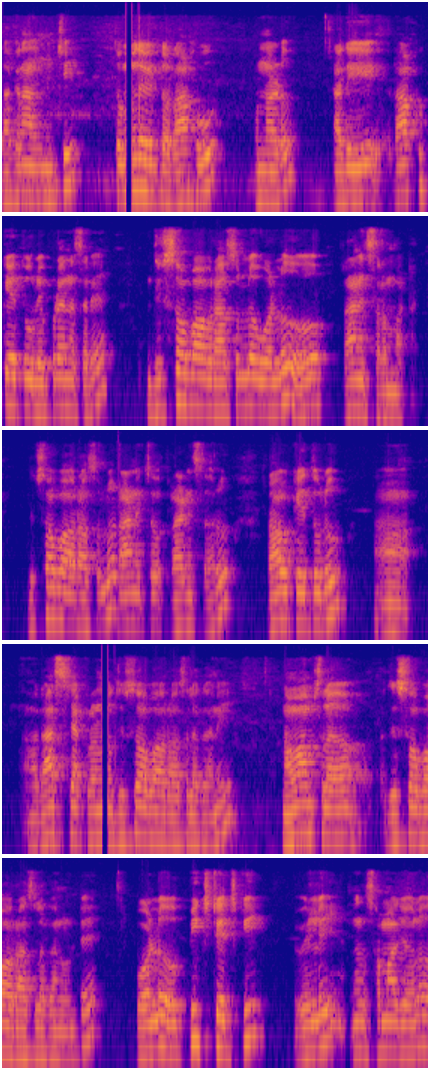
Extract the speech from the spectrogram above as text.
లగ్నాల నుంచి తొమ్మిదో ఇంట్లో రాహువు ఉన్నాడు. అది రాహుకేతువులు ఎప్పుడైనా సరే దుస్వభావ రాసుల్లో వాళ్ళు రాణిస్తారు అన్నమాట దుస్వభావ రాసుల్లో రాణించ రాణిస్తారు. రాహుకేతువులు రాశి చక్రంలో దుస్వభావ రాశులు కానీ నవాంశల దుస్వభావ రాశులు కానీ ఉంటే వాళ్ళు పీక్ స్టేజ్కి వెళ్ళి సమాజంలో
